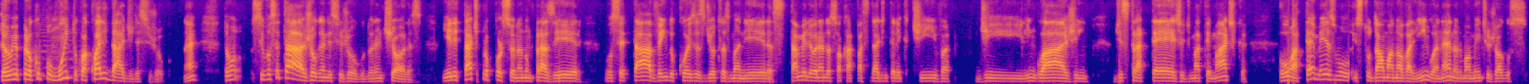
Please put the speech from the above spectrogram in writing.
Então, eu me preocupo muito com a qualidade desse jogo. Né? Então, se você está jogando esse jogo durante horas e ele está te proporcionando um prazer, você está vendo coisas de outras maneiras, está melhorando a sua capacidade intelectiva, de linguagem, de estratégia, de matemática, ou até mesmo estudar uma nova língua, né? Normalmente os jogos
